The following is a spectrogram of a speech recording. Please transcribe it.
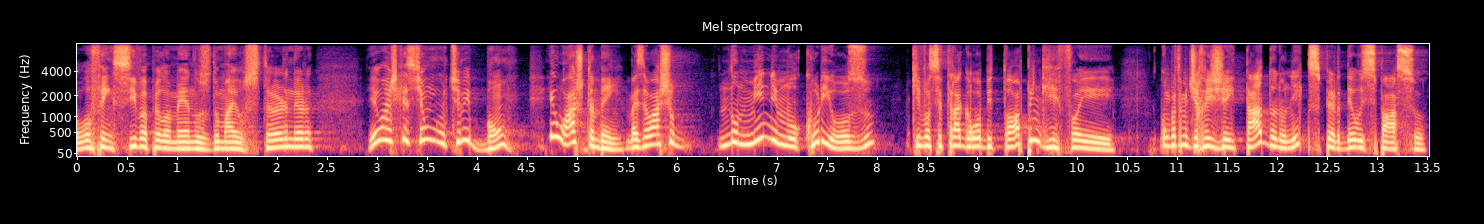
ofensiva, pelo menos, do Miles Turner. Eu acho que esse é um time bom. Eu acho também, mas eu acho, no mínimo, curioso que você traga o Obi Toppin, que foi completamente rejeitado no Knicks, perdeu espaço.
